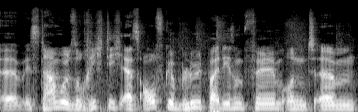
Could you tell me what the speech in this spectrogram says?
äh, ist da wohl so richtig erst aufgeblüht bei diesem Film und ähm,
